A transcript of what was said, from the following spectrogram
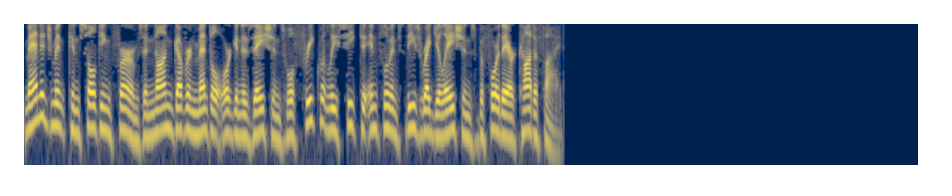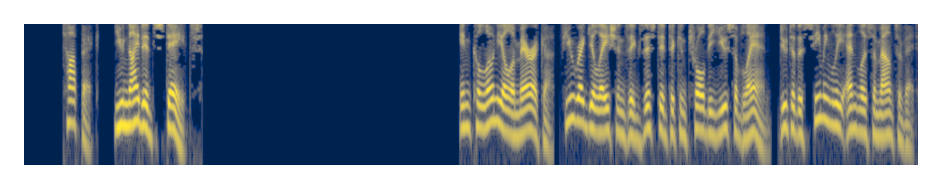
Management consulting firms and non-governmental organizations will frequently seek to influence these regulations before they are codified. United States In colonial America, few regulations existed to control the use of land, due to the seemingly endless amounts of it.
